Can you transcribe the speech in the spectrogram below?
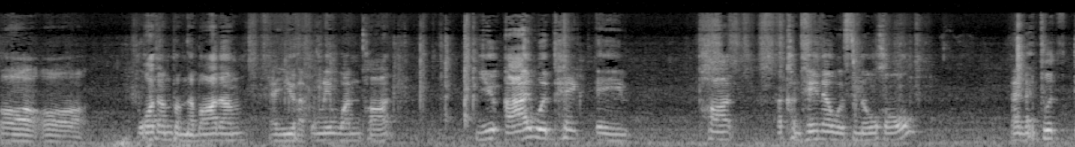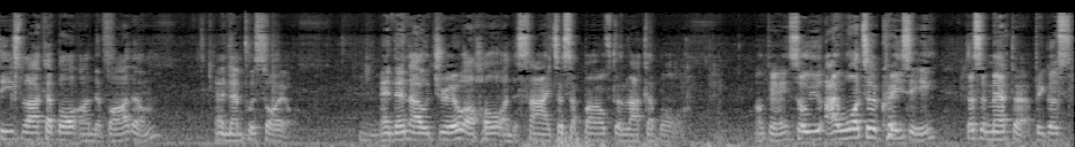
or or bottom from the bottom, and you have only one pot. You I would pick a pot, a container with no hole, and then put these LECA ball on the bottom, and then put soil. Mm. And then I'll drill a hole on the side just above the LECA ball. Okay, so you, I water crazy, doesn't matter because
